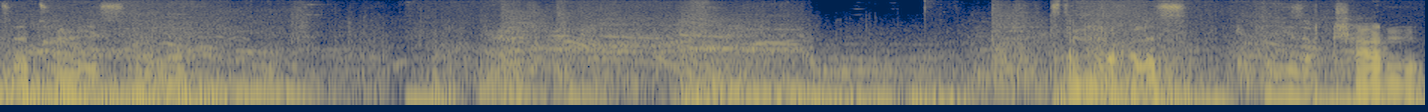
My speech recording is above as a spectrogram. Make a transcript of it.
Diese Zombies, aber. Ist dann halt auch alles. Wie gesagt, Schaden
